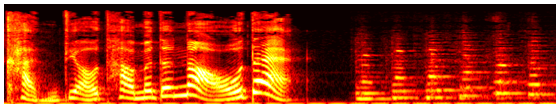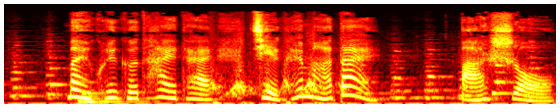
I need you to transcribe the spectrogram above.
砍掉他们的脑袋。”麦奎格太太解开麻袋，把手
